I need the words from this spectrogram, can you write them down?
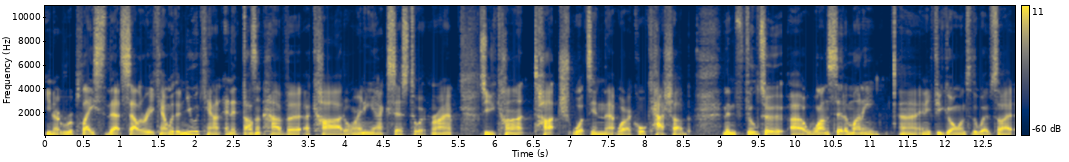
you know replace that salary account with a new account and it doesn't have a, a, card or any access to it right? So you can't touch what's in that what i call cash hub. And then filter uh, one set of money uh, and if you go onto the website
